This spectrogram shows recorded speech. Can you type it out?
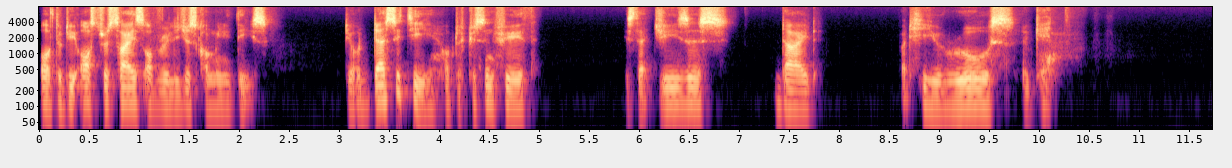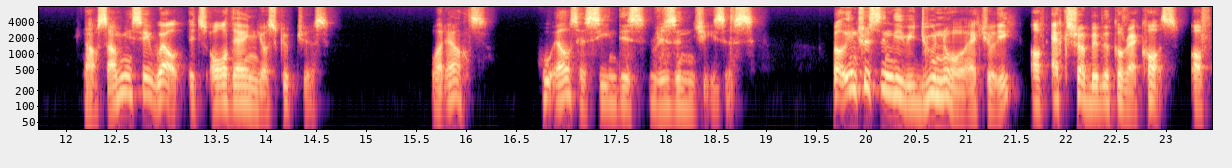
or to the ostracized of religious communities. The audacity of the Christian faith is that Jesus died, but he rose again. Now, some may say, well, it's all there in your scriptures. What else? Who else has seen this risen Jesus? Well, interestingly, we do know actually of extra biblical records of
